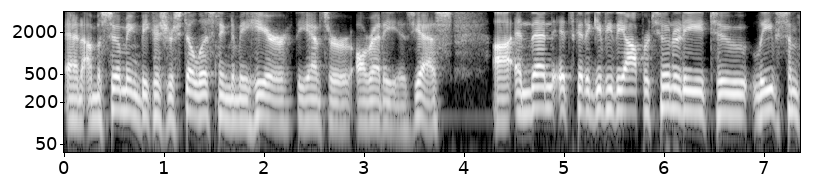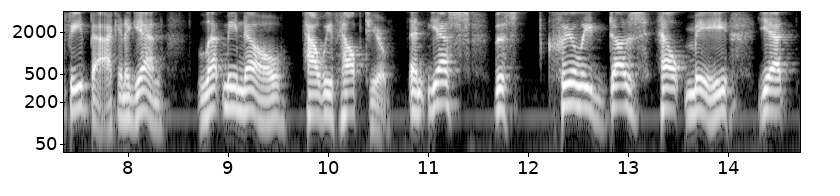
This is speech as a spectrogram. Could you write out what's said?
And I'm assuming because you're still listening to me here, the answer already is yes. Uh, and then it's going to give you the opportunity to leave some feedback. And again, let me know how we've helped you. And yes, this clearly does help me, yet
